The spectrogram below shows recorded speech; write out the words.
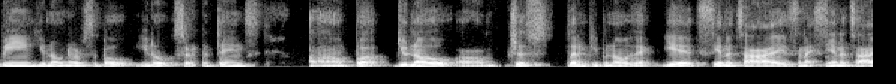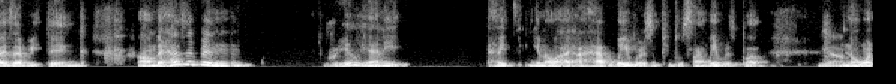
being, you know, nervous about, you know, certain things. Um, but you know, um, just letting people know that yeah, it's sanitized and I sanitize everything. Um, there hasn't been really any any, you know, I, I have waivers and people sign waivers, but yeah. no one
